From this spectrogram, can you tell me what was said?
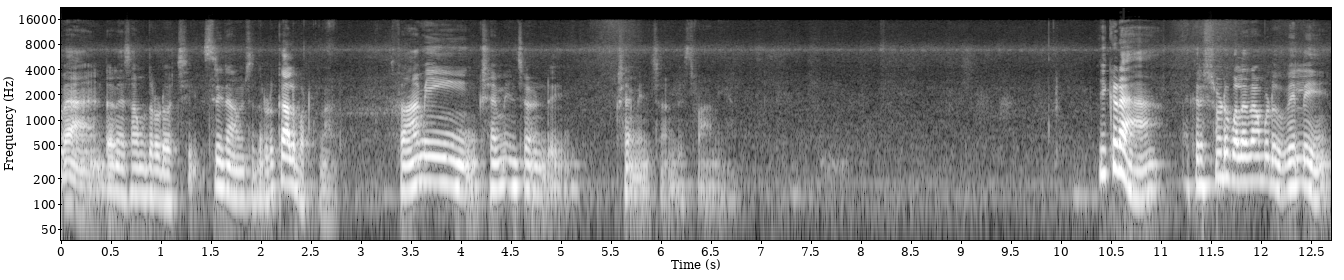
వెంటనే సముద్రుడు వచ్చి శ్రీరామచంద్రుడు కాలు పట్టుకున్నాడు. స్వామి క్షమించండి క్షమించండి స్వామి. ఇక్కడ కృష్ణుడు బలరాముడు వెళ్ళి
